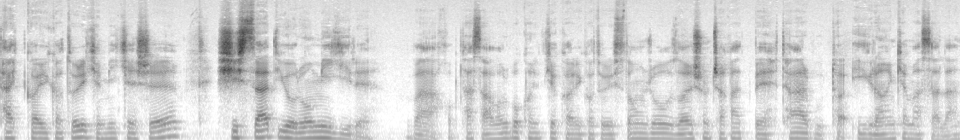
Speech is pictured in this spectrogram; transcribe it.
تک کاریکاتوری که می‌کشه 600 یورو می‌گیره. و خب تصور بکنید که کاریکاتوریست ها اونجا اوضاعشون چقدر بهتر بود تا ایران که مثلا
